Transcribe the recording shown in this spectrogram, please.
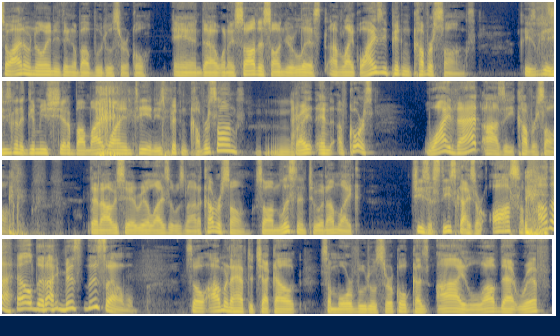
So I don't know anything about Voodoo Circle. And uh, when I saw this on your list, I'm like, why is he picking cover songs? He's he's going to give me shit about my Y&T and he's picking cover songs? Right? And of course, why that Ozzy cover song? then obviously I realized it was not a cover song. So I'm listening to it. I'm like, Jesus, these guys are awesome. How the hell did I miss this album? So I'm going to have to check out some more Voodoo Circle because I love that riff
